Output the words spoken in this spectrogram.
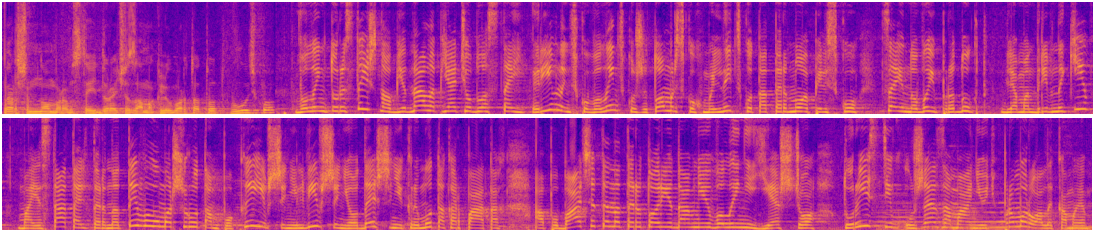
Першим номером стоїть, до речі, замок Любарта тут в Луцьку. Волинь туристична об'єднала п'ять областей: Рівненську, Волинську, Житомирську, Хмельницьку та Тернопільську. Цей новий продукт для мандрівників має стати альтернативою маршрутам по Київщині, Львівщині, Одещині, Криму та Карпатах. А побачити на території давньої Волині є що. Туристів уже заманюють промороликами.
